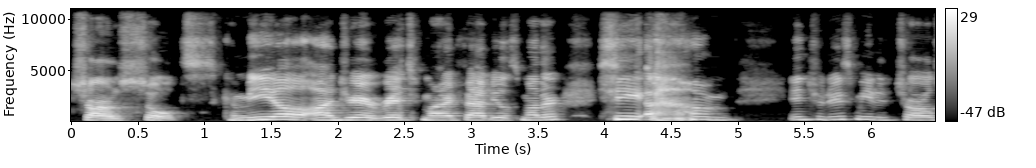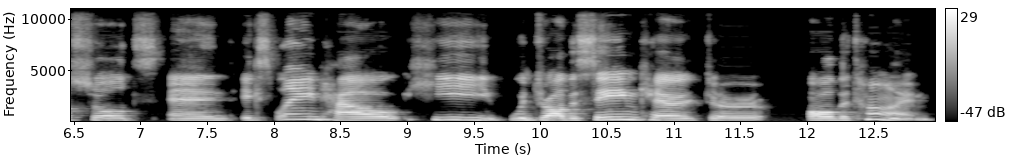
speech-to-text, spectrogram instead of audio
Charles Schulz, Camille Andrea Rich, my fabulous mother. She um, introduced me to Charles Schulz and explained how he would draw the same character all the time.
